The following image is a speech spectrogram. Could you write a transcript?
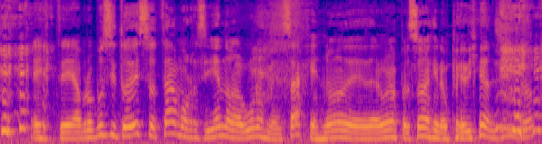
Este, a propósito de eso, estábamos recibiendo algunos mensajes, ¿no? De, de algunas personas que nos pedían Gillo.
